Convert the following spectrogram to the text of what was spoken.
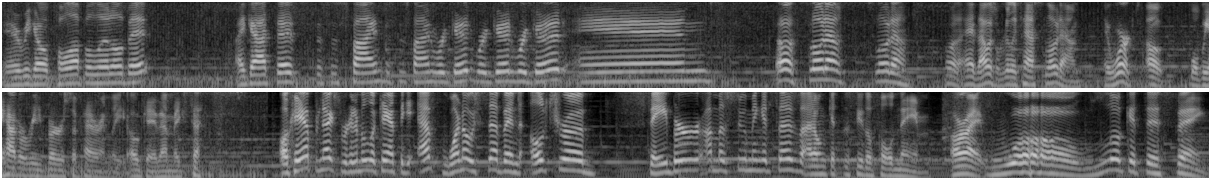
Here we go. Pull up a little bit. I got this. This is fine. This is fine. We're good. We're good. We're good. And... Oh, slow down. Slow down. Hey, that was a really fast slowdown. It worked. Oh, well, we have a reverse, apparently. Okay, that makes sense. Okay, up next, we're going to be looking at the F-107 Ultra Sabre, I'm assuming it says. I don't get to see the full name. All right. Whoa, look at this thing.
